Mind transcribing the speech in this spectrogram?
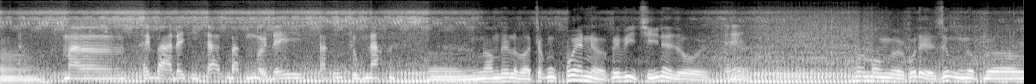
À, mà thấy bà đây thì chắc bà cũng ở đây chắc cũng chục năm. Ờ, năm thế là bà chắc cũng quen ở cái vị trí này rồi. Thế. Thôi mọi người có thể dựng được ờ,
